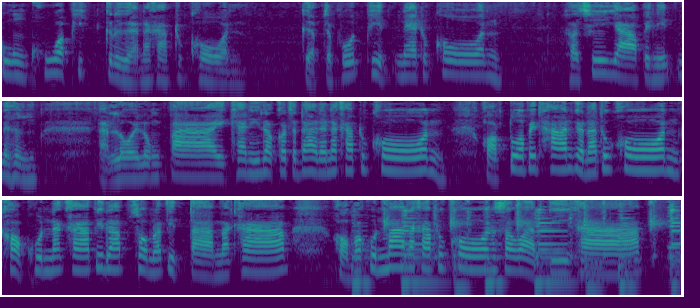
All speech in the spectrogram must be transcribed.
กุ้งคั่วพริกเกลือนะครับ ทุกคน เกือบจะพูดผิดแน่ทุกคนเขาชื่อยาวไปนิดนึงอะ โรยลงไป แค่นี้เราก็จะได้แล้วนะครับ ทุกคน ขอตัวไปทานก่อนนะทุกคน ขอบคุณนะครับที่รับชมและติดตามนะครับ ขอบพระคุณมากนะครับ ทุกคน สวัสดีครับ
